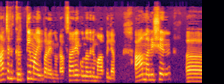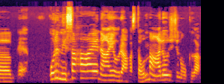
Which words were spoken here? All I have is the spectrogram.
അച്ഛൻ കൃത്യമായി പറയുന്നുണ്ട് അഫ്സാനെ കൊന്നതിന് മാപ്പില്ല. ആ മനുഷ്യൻ ഒരു നിസ്സഹായനായ ഒരു അവസ്ഥ ഒന്ന് ആലോചിച്ച് നോക്കുക.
